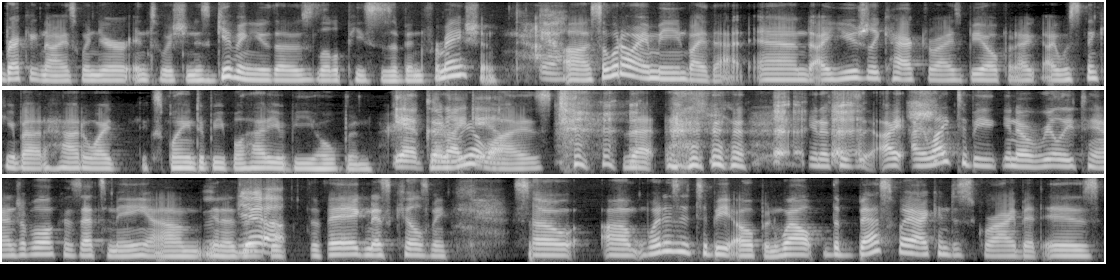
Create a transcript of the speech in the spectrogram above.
recognize when your intuition is giving you those little pieces of information. Yeah. Uh, so, what do I mean by that? And I usually characterize be open. I, I was thinking about how do I explain to people how do you be open? Yeah, good and I idea. realized that you know because I, I like to be you know really tangible because that's me. Um, you know the, Yeah. the, the vagueness kills me. So, um, what is it to be open? Well, the best way I can describe it is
